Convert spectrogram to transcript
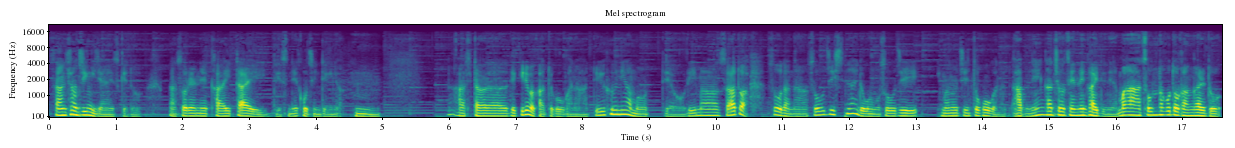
三種の神器じゃないですけど、まあ、それね、買いたいですね、個人的には。うん。明日できれば買っていこうかなっていうふうには思っております。あとは、そうだな、掃除してないところも掃除今のうちにとこうかな。あ、年賀状全然書いてね。まあ、そんなことを考えると、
